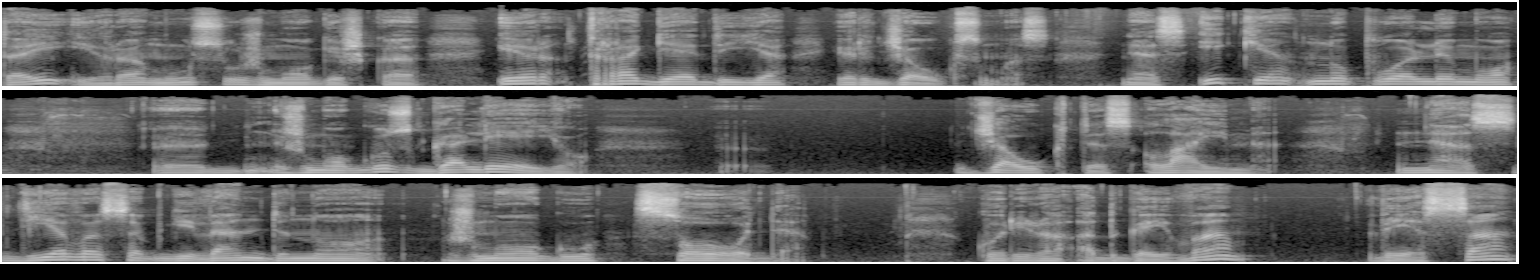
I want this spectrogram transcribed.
Tai yra mūsų žmogiška ir tragedija, ir džiaugsmas. Nes iki nupuolimo e, žmogus galėjo e, džiaugtis laimę nes Dievas apgyvendino žmogų sodę, kur yra atgaiva, vėsa,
